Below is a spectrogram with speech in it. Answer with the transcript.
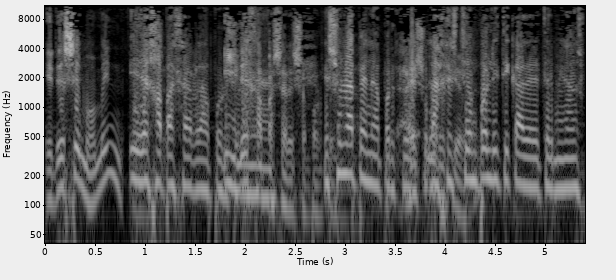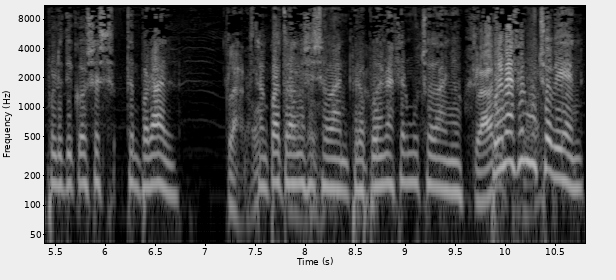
en ese momento. Y deja pasar la Y oportunidad. deja pasar esa oportunidad. Es una pena porque la refiero. gestión política de determinados políticos es temporal. Claro, Están cuatro claro, años y se van, pero claro. pueden hacer mucho daño. Claro, pueden hacer mucho bien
